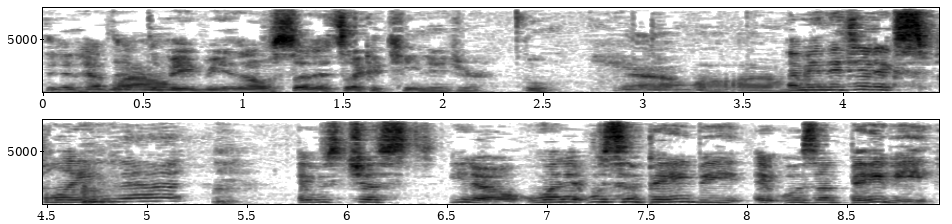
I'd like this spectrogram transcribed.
They didn't have to have the baby, and all of a sudden it's like a teenager. Boom. yeah. Well, I don't. I mean, they did explain that. It was just, you know, when it was a baby, it was a baby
